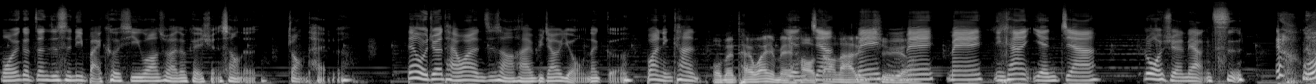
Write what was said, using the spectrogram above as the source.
某一个政治势力百科西瓜出来都可以选上的状态了。但我觉得台湾人至少还比较有那个，不然你看我们台湾也没好到哪里去啊。没没，你看严家落选两次，我们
